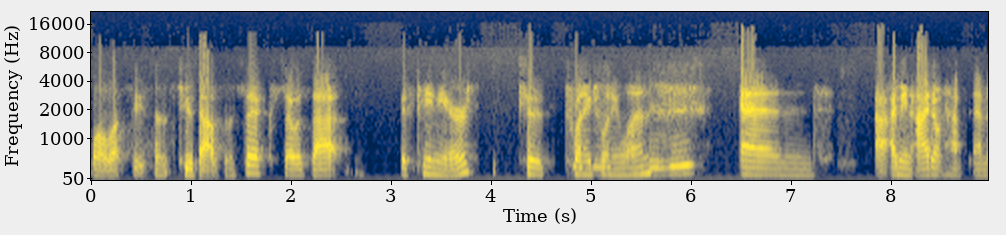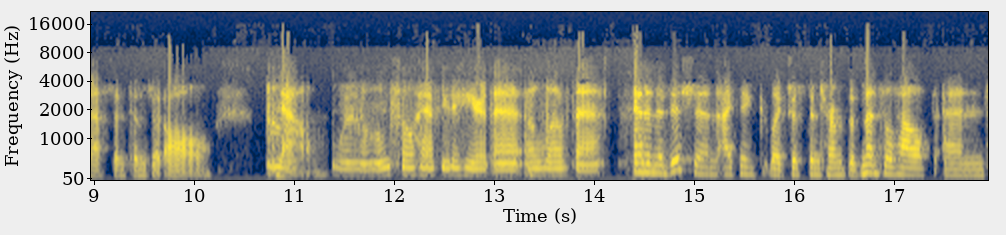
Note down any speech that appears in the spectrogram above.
well, let's see, since 2006. So is that 15 years to 2021? Mm-hmm. And I mean, I don't have MS symptoms at all Oh, now. Wow, I'm so happy to hear that. I love that. And in addition, I think like just in terms of mental health and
